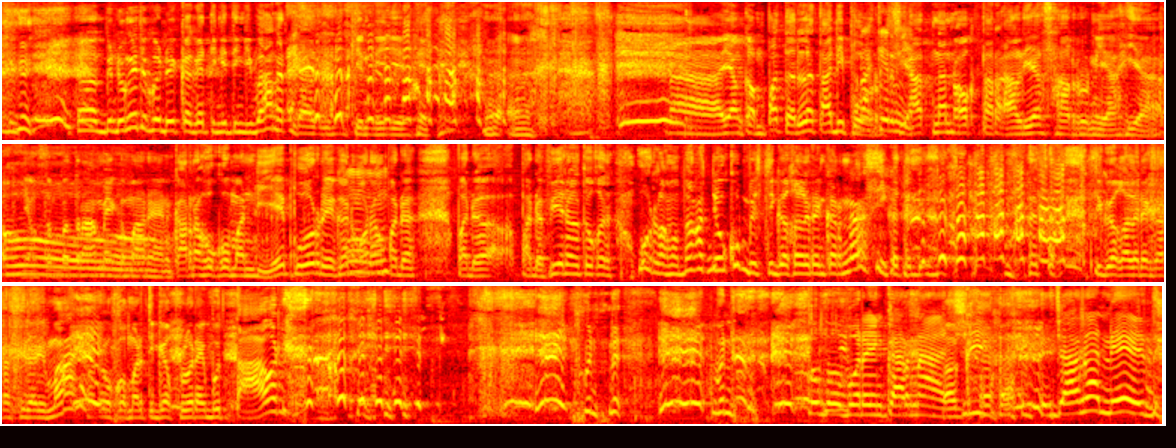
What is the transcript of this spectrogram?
Nah, gedungnya juga udah kagak tinggi-tinggi banget kali mungkin iya. Nah, yang keempat adalah tadi Pur, Terakhir si. Adnan Oktar alias Harun Yahya yang Oh. sempat rame kemarin karena hukuman dia Pur ya kan orang pada pada pada viral tuh kata, "Wah, lama banget dihukum bis tiga kali reinkarnasi," kata dia. tiga kali reinkarnasi dari mana? Hukuman 30 ribu tahun. Bener. Bener. Lo bawa reinkarnasi jangan nih itu,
